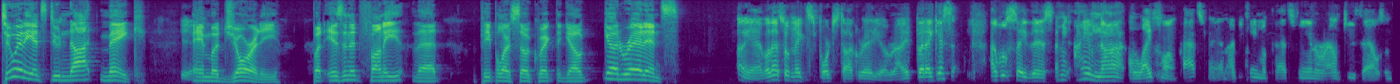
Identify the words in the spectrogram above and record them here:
two idiots do not make Yeah. a majority but isn't it funny that people are so quick to go good riddance Oh yeah, well that's what makes sports talk radio, right? But I guess I will say this. I mean, I am not a lifelong Pats fan. I became a Pats fan around 2000,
